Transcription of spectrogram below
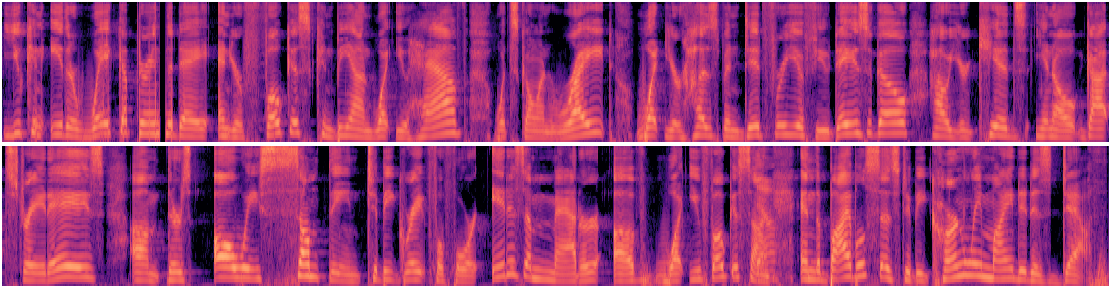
You can either wake up during the day and your focus can be on what you have, what's going right, what your husband did for you a few days ago, how your kids, you know, got straight A's. Um, there's always something to be grateful for. It is a matter of what you focus on. Yeah. And the Bible says to be carnally minded is death.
